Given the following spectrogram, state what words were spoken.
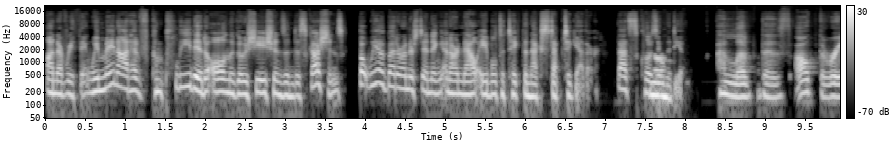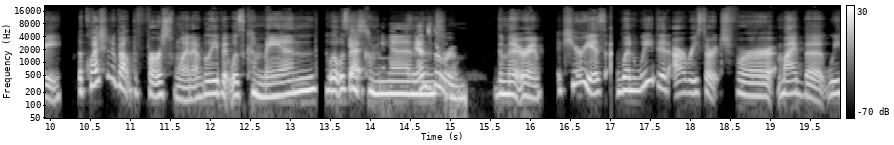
on everything. We may not have completed all negotiations and discussions but we have a better understanding and are now able to take the next step together. That's closing the deal. I love those all three. A question about the first one i believe it was command. What was yes. that command command the room. the room curious, when we did our research for my book, we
